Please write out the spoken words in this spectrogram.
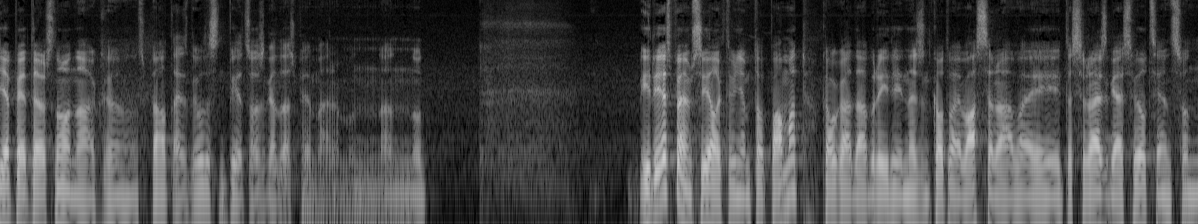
ja pie tevis nonāk uh, spēlētājs 25 gados, piemēram, un, uh, nu, ir iespējams ielikt viņam to pamatu kaut kādā brīdī, nezinu, kaut vai vasarā, vai tas ir aizgājis vilciens, un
